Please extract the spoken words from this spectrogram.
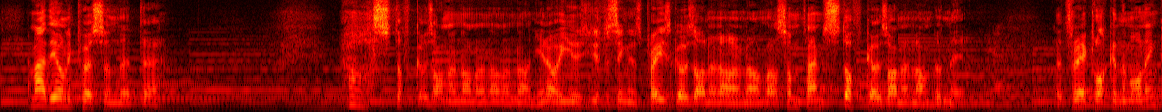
Am I the only person that, uh, oh, stuff goes on and on and on and on? You know, he used to sing this praise goes on and on and on. Well, sometimes stuff goes on and on, doesn't it? At three o'clock in the morning?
